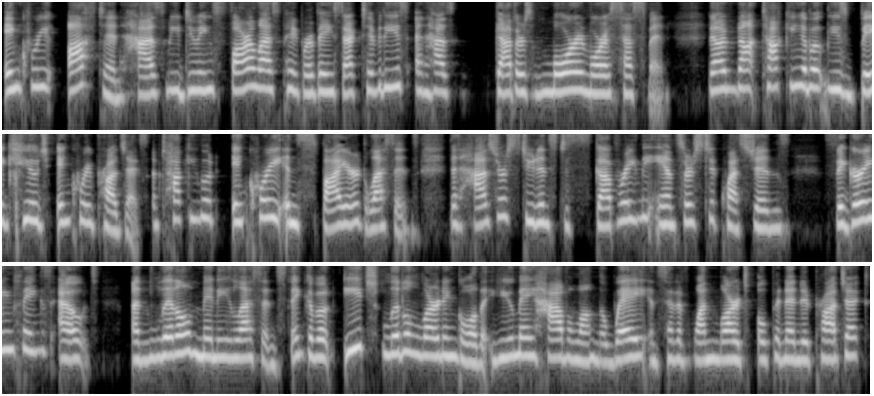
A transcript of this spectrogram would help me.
Inquiry often has me doing far less paper based activities and has gathers more and more assessment. Now, I'm not talking about these big, huge inquiry projects. I'm talking about inquiry inspired lessons that has your students discovering the answers to questions, figuring things out, and little mini lessons. Think about each little learning goal that you may have along the way instead of one large open ended project.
